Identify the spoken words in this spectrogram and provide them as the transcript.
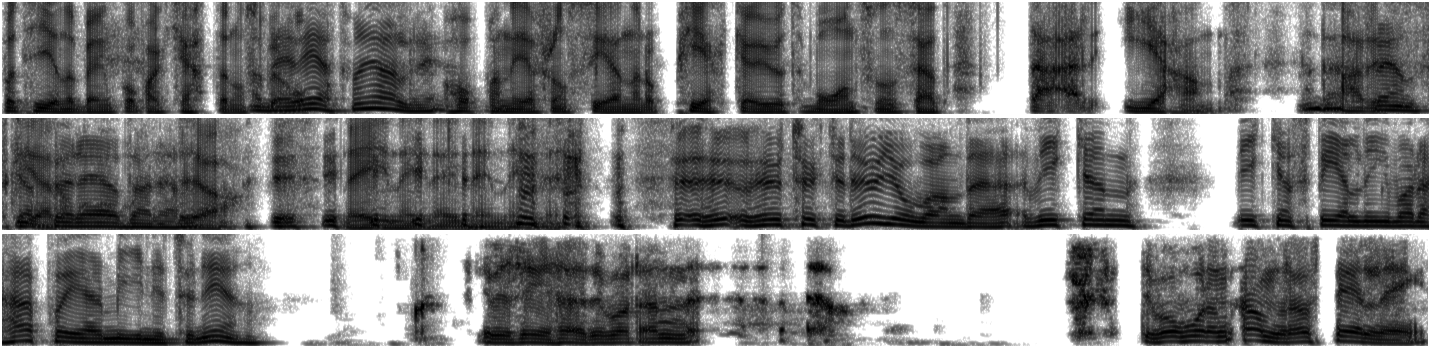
på tionde bänk på parketten och Ja, skulle det hoppa, vet man ju aldrig. hoppa ner från scenen och peka ut Månsson och säga att där är han. Den där svenska förrädaren. Ja. Nej, nej, nej, nej, nej. nej. hur, hur, hur tyckte du Johan det? Vilken, vilken spelning var det här på er miniturné? Ska vi se här, det var den... Det var vår andra spelning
